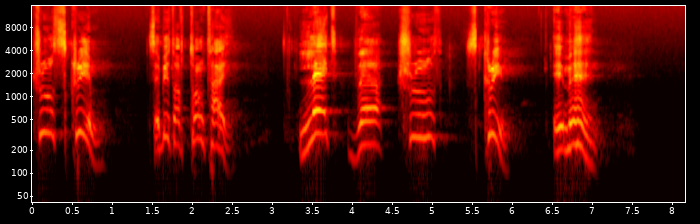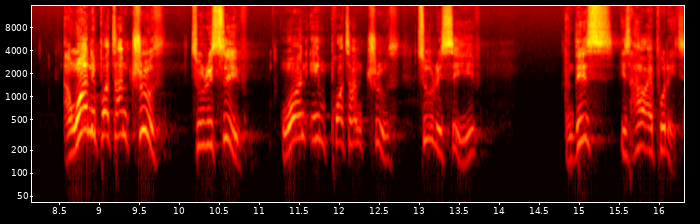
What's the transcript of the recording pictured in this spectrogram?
truth scream. It's a bit of tongue tie. Let the truth scream. Amen. And one important truth to receive, one important truth to receive, and this is how I put it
